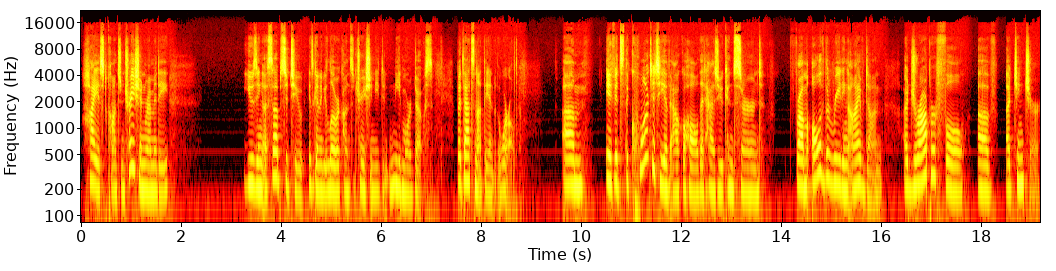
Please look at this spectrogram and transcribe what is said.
highest concentration remedy. Using a substitute is going to be lower concentration. Need need more dose, but that's not the end of the world. Um, if it's the quantity of alcohol that has you concerned, from all of the reading I've done, a dropper full of a tincture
